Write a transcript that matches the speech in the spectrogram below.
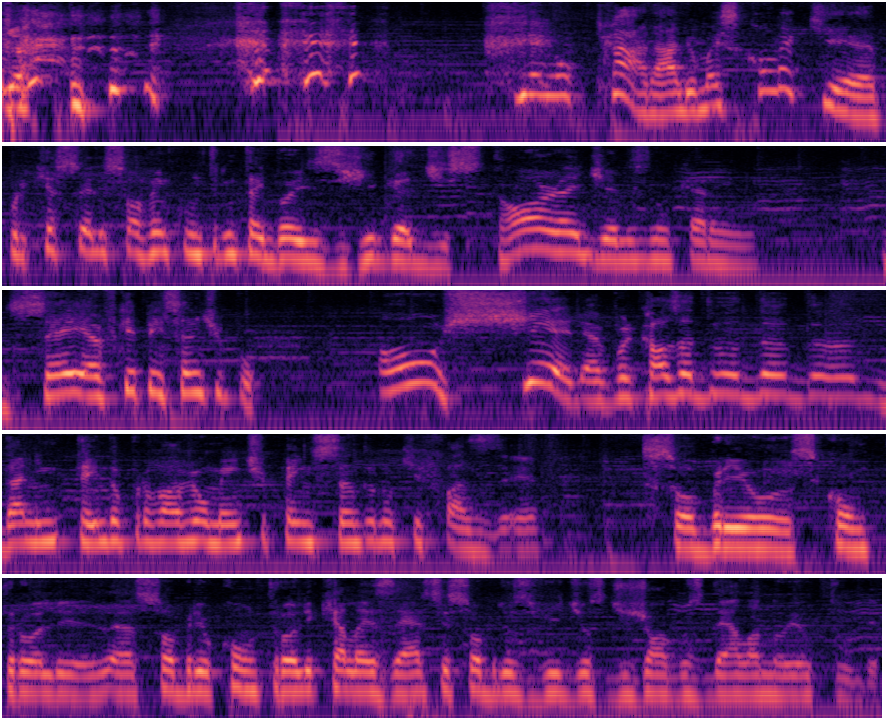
E aí eu, caralho, mas como é que é? Porque se ele só vem com 32 GB de storage, eles não querem. Não sei. Aí eu fiquei pensando, tipo, oh shit, é por causa do, do- do- da Nintendo provavelmente pensando no que fazer sobre os controles. é, sobre o controle que ela exerce sobre os vídeos de jogos dela no YouTube.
